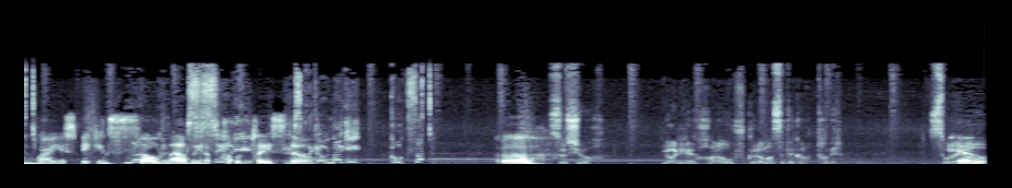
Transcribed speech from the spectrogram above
And why are you speaking so loudly in a public place, though? Ugh. Ew.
